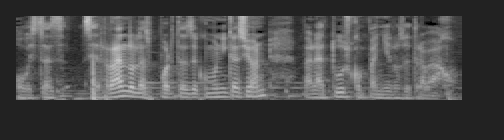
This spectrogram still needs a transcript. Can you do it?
o estás cerrando las puertas de comunicación para tus compañeros de trabajo.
